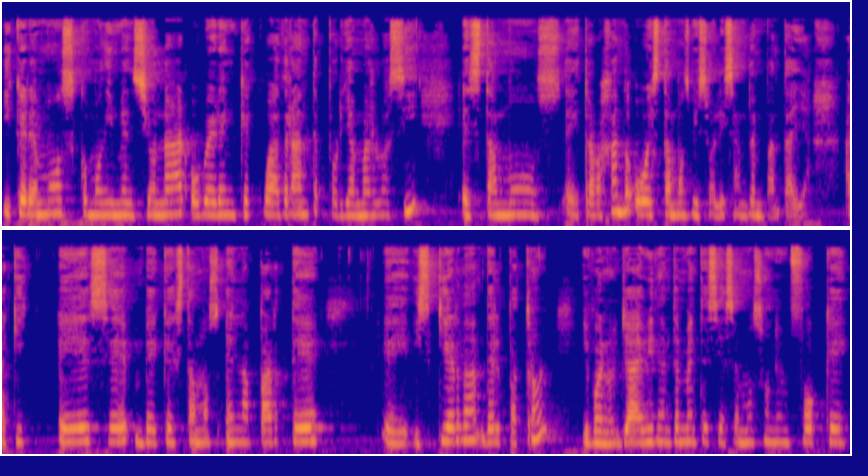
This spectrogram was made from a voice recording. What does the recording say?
y queremos como dimensionar o ver en qué cuadrante, por llamarlo así, estamos eh, trabajando o estamos visualizando en pantalla. Aquí eh, se ve que estamos en la parte eh, izquierda del patrón y bueno, ya evidentemente si hacemos un enfoque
